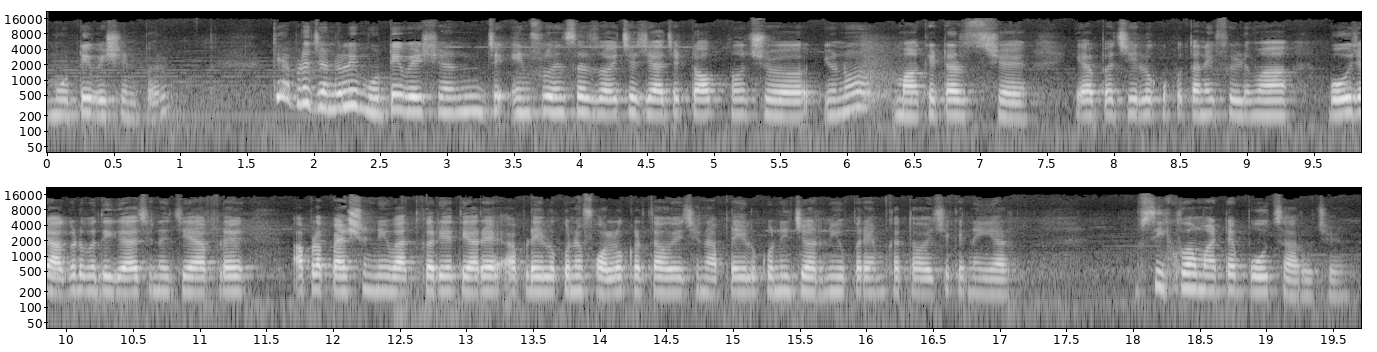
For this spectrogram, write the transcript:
મોટિવેશન પર, કે આપણે જનરલી મોટિવેશન જે ઇન્ફ્લુએન્સર્સ હોય છે, જે આજે ટોપનો જ યુનો માર્કેટર્સ છે, યા પછી લોકો પોતાની ફિલ્ડમાં બહુ જ આગળ વધી ગયા છે ને જે આપણે આપણા પેશનની વાત કરીએ ત્યારે આપણે એ લોકોને ફોલો કરતા હોઈએ છીએ ને આપણે એ લોકોની જર્ની ઉપર એમ કરતા હોઈએ છીએ કે નહીં યાર, શીખવા માટે બહુ જ સારું છે.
